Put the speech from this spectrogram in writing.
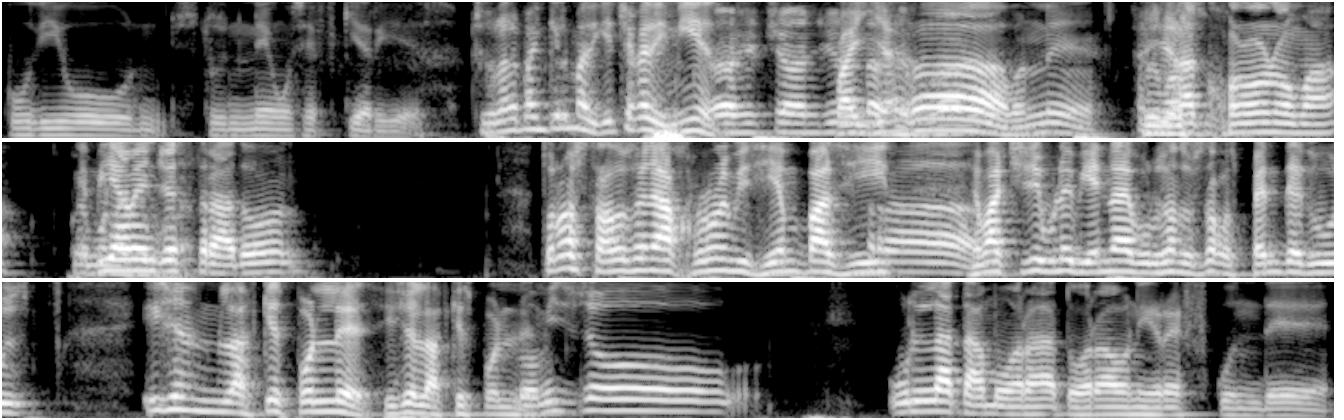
που διούν στους νέους ευκαιρίες. Και τώρα επαγγελματικές και ακαδημίες. Τώρα έχει και έναν γύρο Παγιά. να σε Μπράβο, βγάλει. ναι. Έχει ένα χρόνο Πήγαμε και στρατών, Τώρα ο στρατός είναι ένα χρόνο μισή έμπαση. Μπράβο. Εμάς εκείνοι που είναι πιένα βουρούσαν τους στα 25 τους. Είχε λαθκές πολλές. Είχε λαθκές πολλές. νομίζω όλα τα μωρά τώρα ονειρεύκονται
